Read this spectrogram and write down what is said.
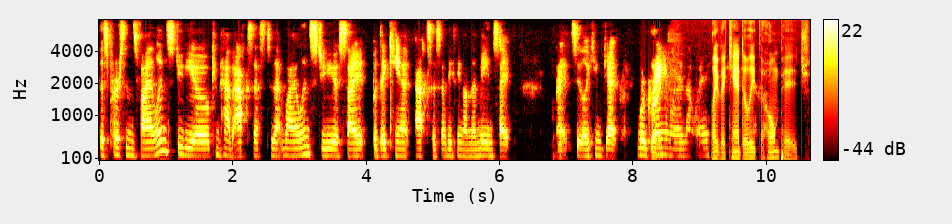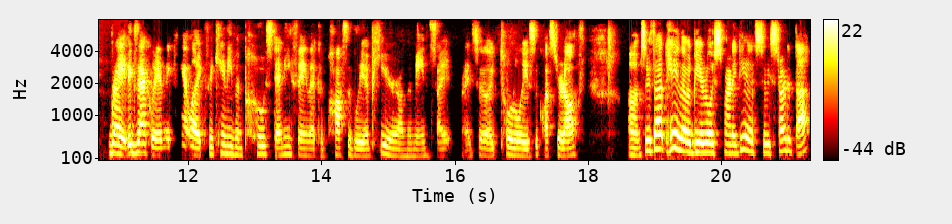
this person's violin studio can have access to that violin studio site, but they can't access anything on the main site right? So like you can get more granular right. in that way. Like they can't delete the homepage. Right, exactly, and they can't like they can't even post anything that could possibly appear on the main site, right? So like totally sequestered off. Um, so we thought, hey, that would be a really smart idea. So we started that,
